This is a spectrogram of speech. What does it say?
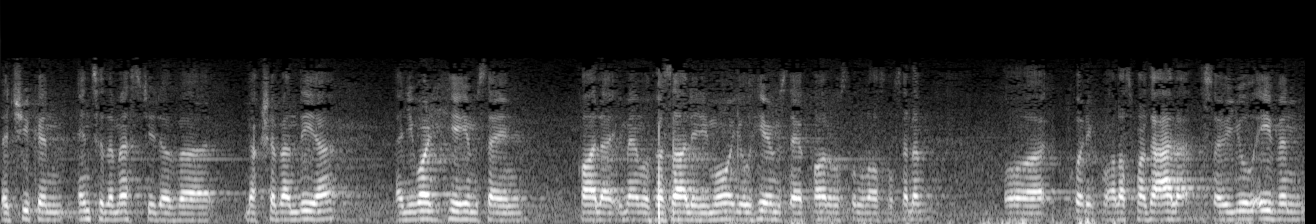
that you can enter the masjid of uh, Naqshbandiya and you won't hear him saying Qala Imam al-Ghazali anymore. You'll hear him say Qala Rasulullah or quoting from Allah subhanahu wa ta'ala. So you'll even,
